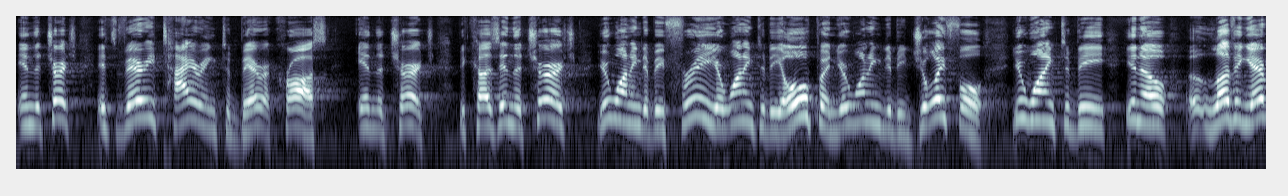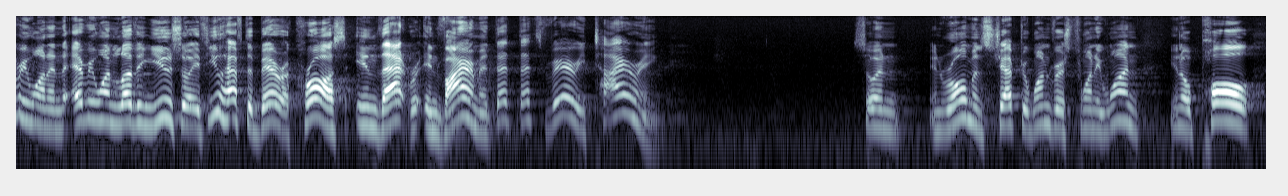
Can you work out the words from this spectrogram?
in the church. It's very tiring to bear a cross in the church because in the church you're wanting to be free, you're wanting to be open, you're wanting to be joyful, you're wanting to be you know, uh, loving everyone and everyone loving you. So if you have to bear a cross in that environment, that, that's very tiring. So in, in Romans chapter 1 verse 21, you know, Paul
